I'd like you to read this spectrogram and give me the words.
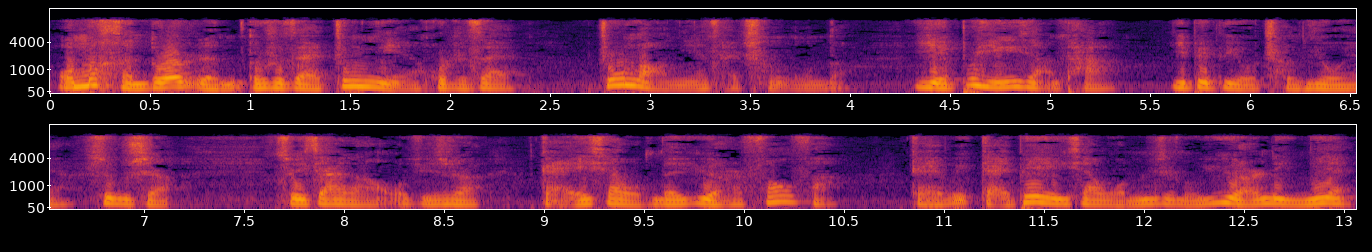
我们很多人都是在中年或者在中老年才成功的，也不影响他一辈子有成就呀，是不是？所以家长，我觉得。改一下我们的育儿方法，改为改变一下我们这种育儿理念，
